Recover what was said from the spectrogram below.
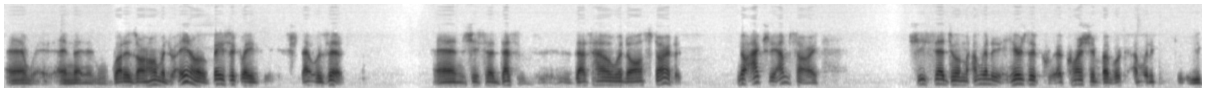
and and then what is our home address? You know, basically that was it. And she said, "That's that's how it all started." No, actually, I'm sorry. She said to him, "I'm going to. Here's a, a question, but we're, I'm going to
